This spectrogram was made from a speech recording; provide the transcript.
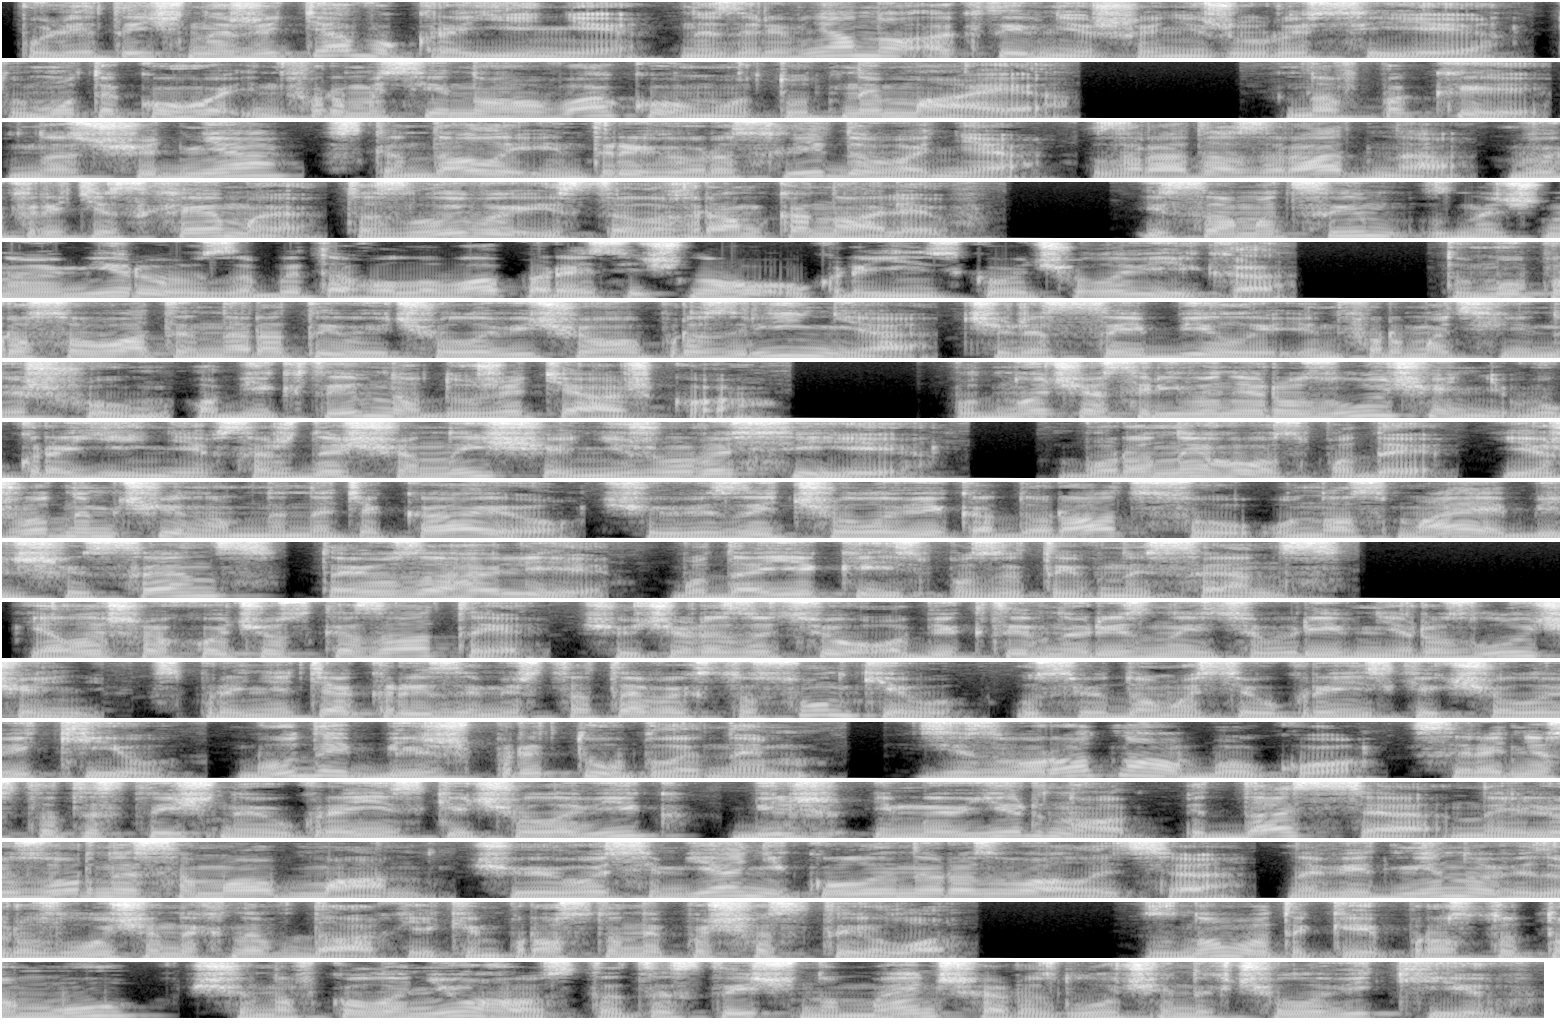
Політичне життя в Україні незрівняно активніше, ніж у Росії, тому такого інформаційного вакууму тут немає. Навпаки, в нас щодня скандали інтриги розслідування, зрада зрадна, викриті схеми та зливи із телеграм-каналів. І саме цим значною мірою забита голова пересічного українського чоловіка. Тому просувати наративи чоловічого прозріння через цей білий інформаційний шум об'єктивно дуже тяжко. Водночас рівень розлучень в Україні все ж дещо нижче, ніж у Росії. Борони Господи, я жодним чином не натякаю, що візит чоловіка до Рацу у нас має більший сенс, та й взагалі, бодай якийсь позитивний сенс. Я лише хочу сказати, що через оцю об'єктивну різницю в рівні розлучень сприйняття кризи міжстатевих стосунків у свідомості українських чоловіків буде більш притупленим. Зі зворотного боку, середньостатистичний український чоловік більш імовірно піддасться на ілюзорний самообман, що його сім'я ніколи не розвалиться, на відміну від розлучених невдах, яким просто не пощастило. Знову таки, просто тому, що навколо нього статистично менше розлучених чоловіків.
